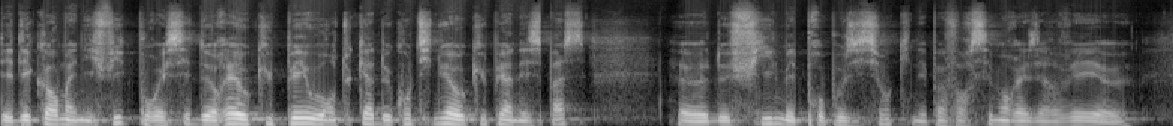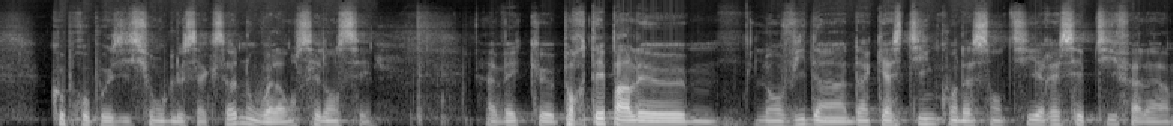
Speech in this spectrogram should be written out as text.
des décors magnifiques pour essayer de réoccuper ou en tout cas de continuer à occuper un espace euh, de films et de propositions qui n'est pas forcément réservé euh, qu'aux propositions anglo-saxonnes. Donc voilà, on s'est lancé avec, euh, porté par le- l'envie d'un casting qu'on a senti réceptif à la,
